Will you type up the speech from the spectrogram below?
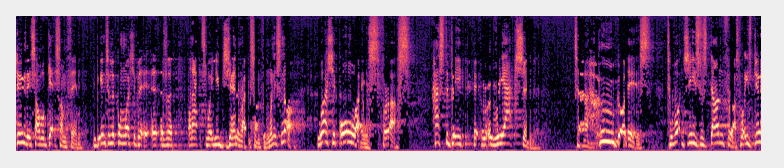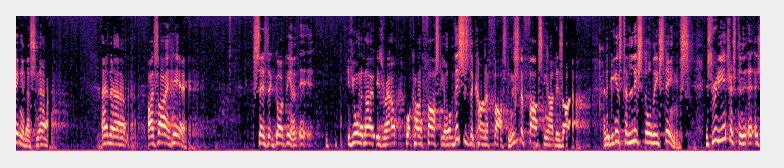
do this, I will get something. You begin to look on worship as a, an act where you generate something when it's not. Worship always, for us, has to be kind of fasting this is the kind of fasting. This is the fasting I desire. And he begins to list all these things. It's really interesting as you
